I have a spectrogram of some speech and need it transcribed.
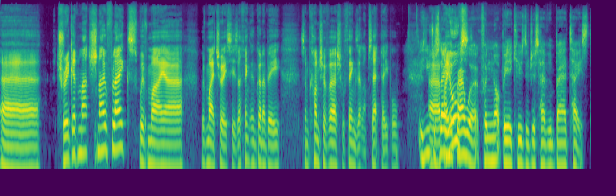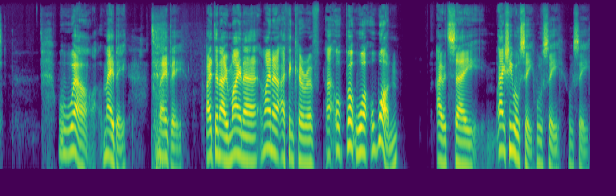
uh triggered much snowflakes with my uh with my choices. I think there's going to be some controversial things that'll upset people. You just I laying the also- groundwork for not being accused of just having bad taste. Well, maybe, maybe. I don't know. Mine are, mine are, I think are of, uh, oh, but what one, I would say. Actually, we'll see. We'll see. We'll see.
